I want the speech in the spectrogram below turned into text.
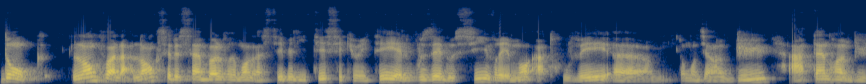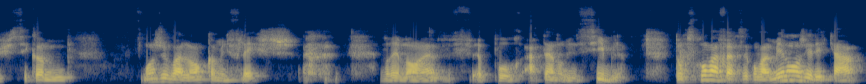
Donc, L'angle, voilà, l'angle, c'est le symbole vraiment de la stabilité, sécurité, et elle vous aide aussi vraiment à trouver, comment dire, un but, à atteindre un but. C'est comme, moi je vois l'angle comme une flèche, vraiment, hein, pour atteindre une cible. Donc ce qu'on va faire, c'est qu'on va mélanger les cartes,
